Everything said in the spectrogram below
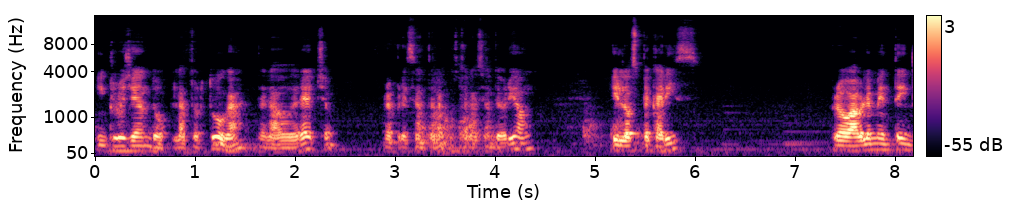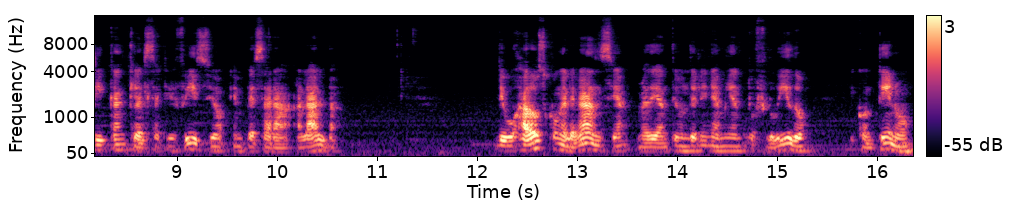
incluyendo la tortuga del lado derecho, representa la constelación de Orión, y los pecarís. Probablemente indican que el sacrificio empezará al alba. Dibujados con elegancia, mediante un delineamiento fluido y continuo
